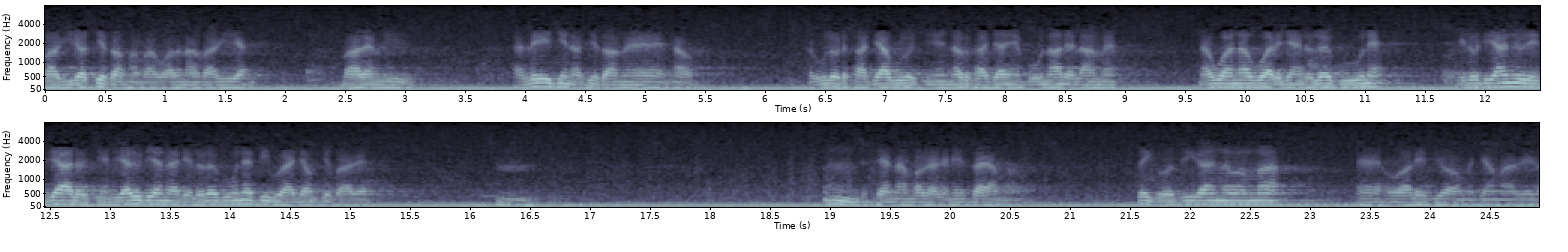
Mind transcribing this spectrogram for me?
ပါကြီးတော့ဖြစ်သွားမှာပါဝါဒနာပါကြီးကပါရမီအလေးအကျင့်တော့ဖြစ်သွားမယ်နောက်အခုလိုတစ်ခါကြားဘူးလို့ရှိရင်နောက်တစ်ခါကြားရင်ပုံနားလည်လာမယ်နောက်ကနောက်ကတည်းကလောလောကူနဲ့ ဒီလိုတရားမျိုးတွေကြားလို့ရှိရင်တရားလူတရားနာတွေလောလောကူနဲ့သိဖို့အကြောင်းဖြစ်ပါတယ်อืมอืมတစ်ဆယ်နာမကကနေစရမှာစိတ်ကိုသီကနဝမ အဲဟိုဟာလေးပြောအောင်မကြမ်းပါသေးက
